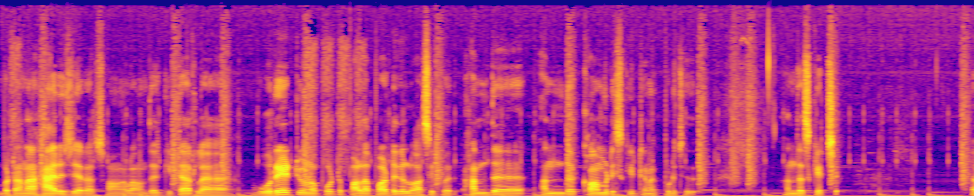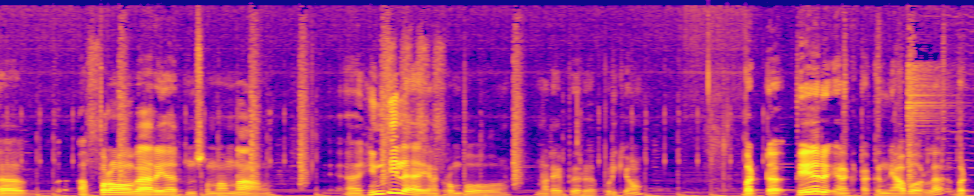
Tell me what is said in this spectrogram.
பட் ஆனால் ஹாரிஸ் ஜெயராஜ் சாங்லாம் வந்து கிட்டாரில் ஒரே டியூனை போட்டு பல பாட்டுகள் வாசிப்பார். அந்த அந்த காமெடி ஸ்கிட் எனக்கு பிடிச்சது. அந்த ஸ்கெட்சு அப்புறம் வேறு யாருன்னு சொன்னோம்னா ஹிந்தியில் எனக்கு ரொம்ப நிறைய பேர் பிடிக்கும். பட் பேர் எனக்கு டக்குன்னு ஞாபகம் வரல. பட்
